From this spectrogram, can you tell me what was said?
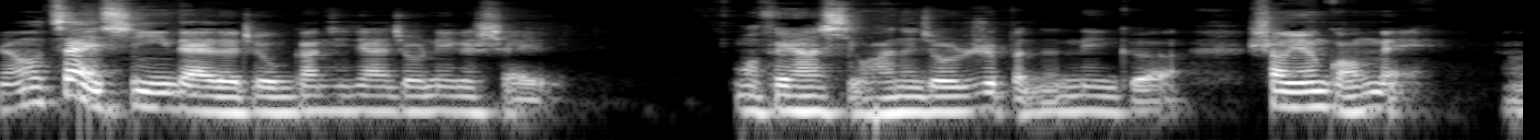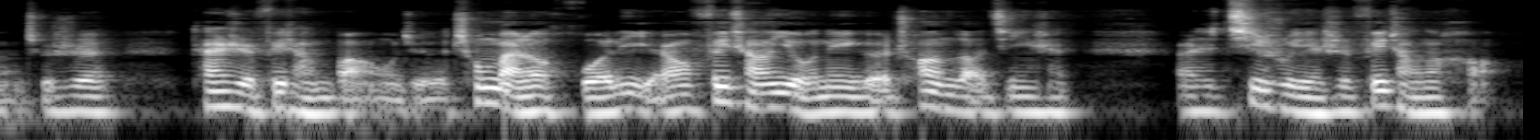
然后再新一代的这种钢琴家就是那个谁。我非常喜欢的就是日本的那个上原广美啊，就是他是非常棒，我觉得充满了活力，然后非常有那个创造精神，而且技术也是非常的好。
